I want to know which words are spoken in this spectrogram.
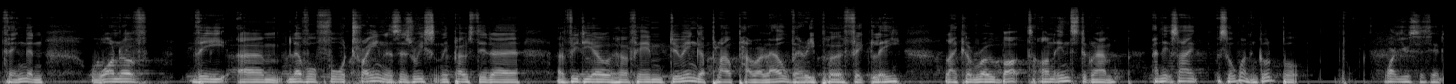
thing. And one of the um, level four trainers has recently posted a, a video of him doing a plow parallel very perfectly, like a robot, on Instagram. And it's like it's all well and good, but What use is it?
